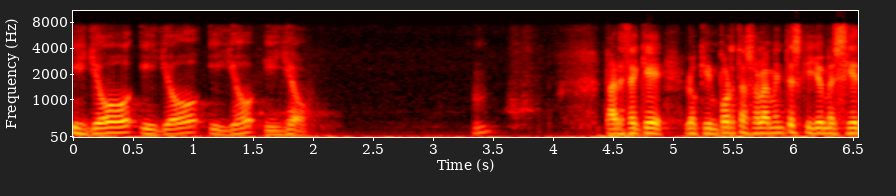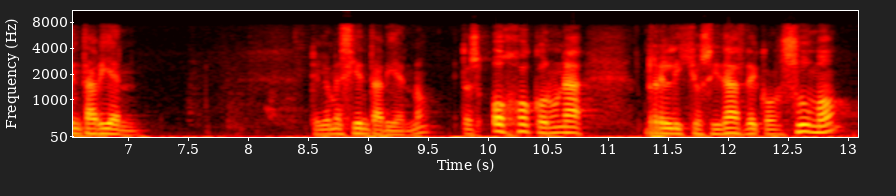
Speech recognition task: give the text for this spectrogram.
Y yo, y yo, y yo, y yo. Parece que lo que importa solamente es que yo me sienta bien. Que yo me sienta bien, ¿no? Entonces, ojo con una religiosidad de consumo,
